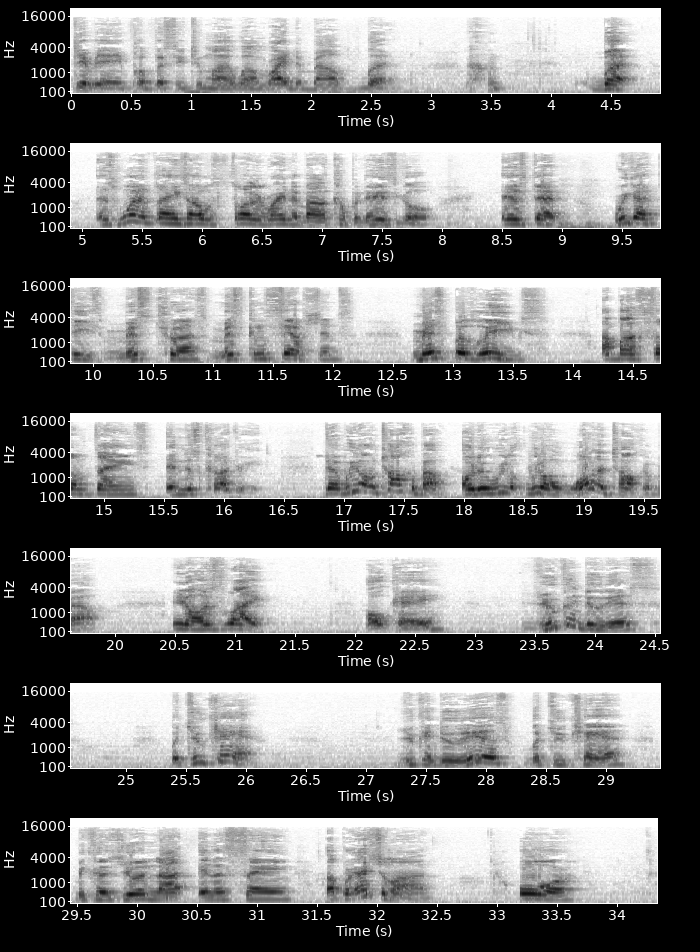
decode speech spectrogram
give any publicity to my what I'm writing about, but but it's one of the things I was started writing about a couple days ago. Is that we got these mistrust, misconceptions, misbeliefs about some things in this country that we don't talk about or that we we don't want to talk about. You know, it's like, okay, you can do this, but you can't. You can do this, but you can't because you're not in the same upper echelon. Or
